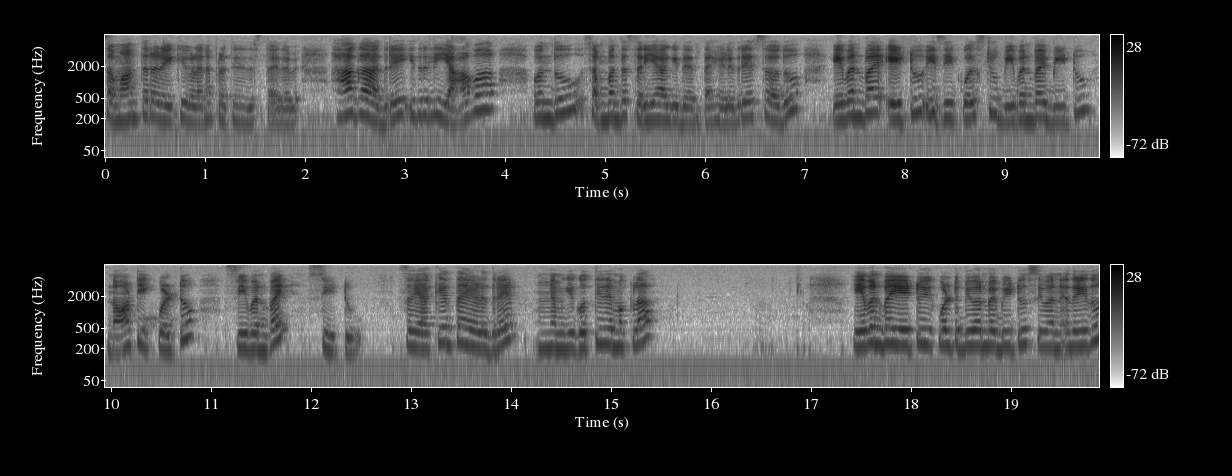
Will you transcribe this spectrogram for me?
ಸಮಾಂತರ ರೇಖೆಗಳನ್ನು ಪ್ರತಿನಿಧಿಸ್ತಾ ಇದ್ದಾವೆ ಹಾಗಾದರೆ ಇದರಲ್ಲಿ ಯಾವ ಒಂದು ಸಂಬಂಧ ಸರಿಯಾಗಿದೆ ಅಂತ ಹೇಳಿದರೆ ಸೊ ಅದು A one by A two is equals to B one by B two not equal to C one by C two so ಯಾಕೆ ಅಂತ ಹೇಳಿದ್ರೆ, ನಮಗೆ ಗೊತ್ತಿದೆ ಮಕ್ಕಳ A one by A two equal to B one by B two C one ಅಂದರೆ ಇದು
